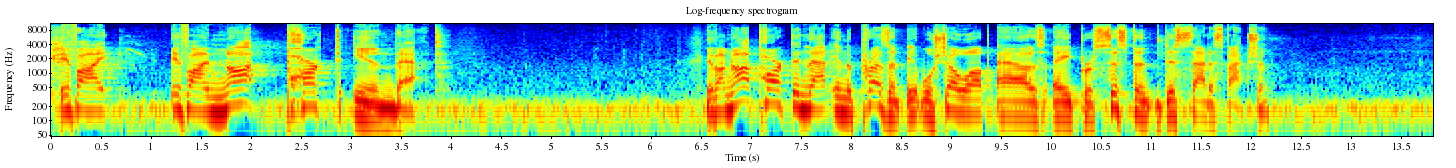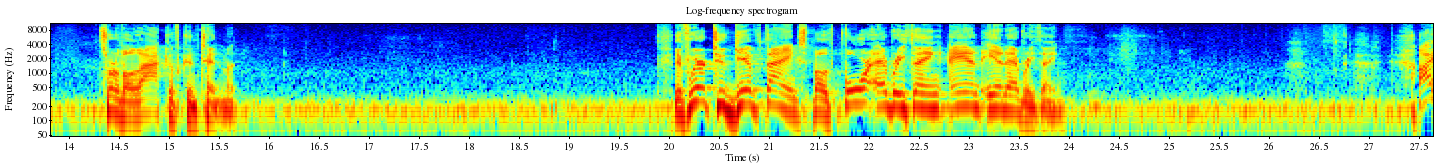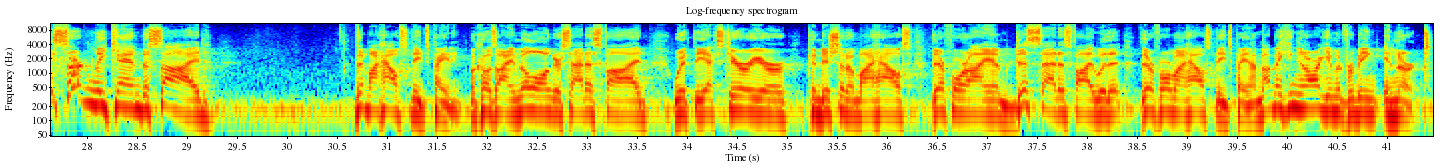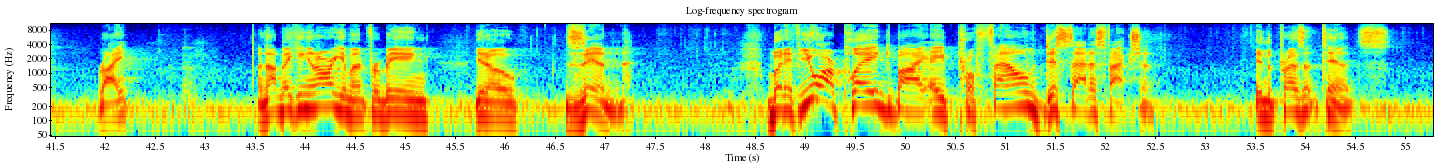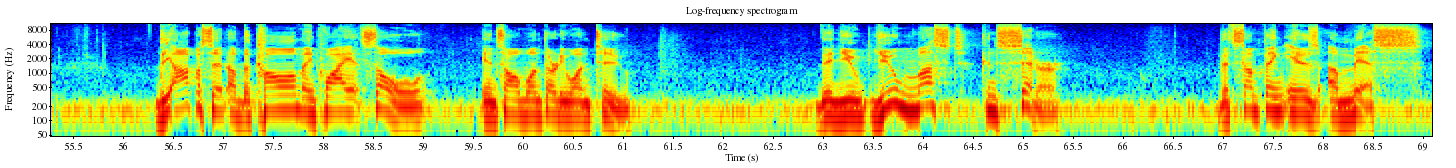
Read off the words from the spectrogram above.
if I if I'm not parked in that, if I'm not parked in that in the present, it will show up as a persistent dissatisfaction, sort of a lack of contentment. if we're to give thanks both for everything and in everything, I certainly can decide that my house needs painting because I am no longer satisfied with the exterior condition of my house. Therefore, I am dissatisfied with it. Therefore, my house needs painting. I'm not making an argument for being inert, right? I'm not making an argument for being, you know, zen. But if you are plagued by a profound dissatisfaction in the present tense, the opposite of the calm and quiet soul in Psalm 131 2, then you, you must consider that something is amiss,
